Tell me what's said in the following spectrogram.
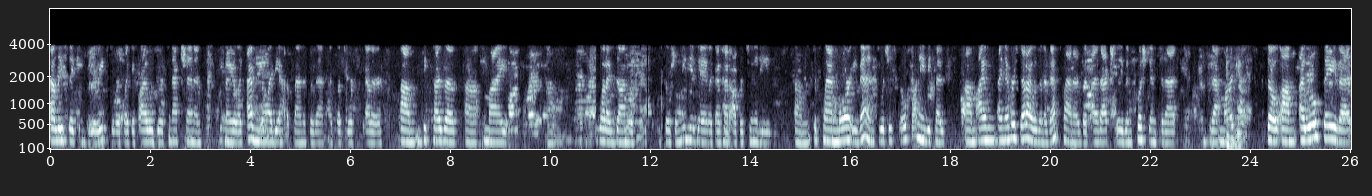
at least they can be a resource. Like if I was your connection, and you know, you're like, I have no idea how to plan this event. Like let's work together. Um, because of uh, my um, what I've done with social media day, like I've had opportunities um, to plan more events, which is so funny because um, I'm I never said I was an event planner, but I've actually been pushed into that into that market. So um, I will say that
